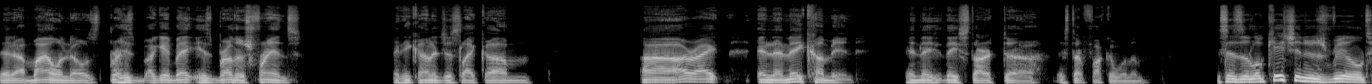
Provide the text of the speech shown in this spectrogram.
that uh, Milo knows his I get back his brother's friends and he kind of just like um uh all right and then they come in and they they start uh they start fucking with him it says the location is revealed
